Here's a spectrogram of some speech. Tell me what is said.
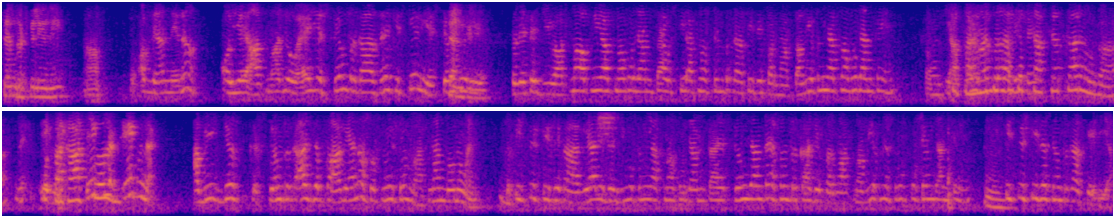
स्वयं घट के लिए नहीं। हाँ तो अब ध्यान देना और ये आत्मा जो है ये स्वयं प्रकाश है किसके लिए? स्वयं के लिए। तो जैसे जीवात्मा अपनी आत्मा को जानता है उसकी आत्मा स्वयं प्रकाशी से परमात्मा भी अपनी आत्मा को जानते हैं। तो उनकी तो साक्षात्कार होगा तो एक मिनट अभी जो स्वयं प्रकाश जब कहा गया ना तो उसमें स्वयं भाषमान दोनों है। तो इस दृष्टि से कहा गया जैसे जीव अपनी आत्मा को जानता है स्वयं जानता है स्वयं प्रकाश है परमात्मा भी अपने स्वरूप को स्वयं जानते हैं हम्म। इस दृष्टि से स्वयं प्रकाश कह दिया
